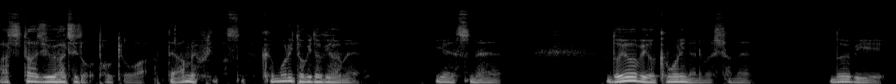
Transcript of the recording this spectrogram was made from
明日18度、東京は。で、雨降りますね。曇り時々雨。嫌ですね。土曜日は曇りになりましたね。土曜日、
